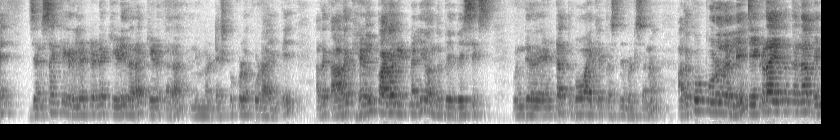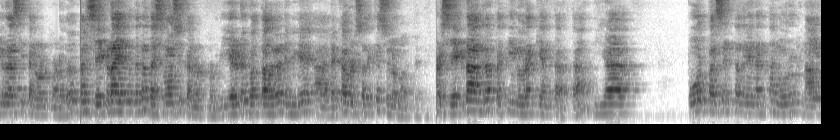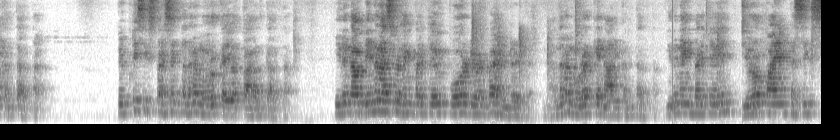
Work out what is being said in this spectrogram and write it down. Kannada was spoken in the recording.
ಜನಸಂಖ್ಯೆಗೆ ರಿಲೇಟೆಡ್ ಕೇಳಿದಾರ, ಕೇಳ್ತಾರ. ನಿಮ್ಮ ಟೆಕ್ಸ್ಟ್ ಬುಕ್ ಕೂಡ ಐತಿ. ಅದಕ್ಕೆ ಅದಕ್ಕೆ ಹೆಲ್ಪ್ ಆಗೋ ನಿಟ್ಟಿನಲ್ಲಿ ಒಂದು ಬೇಸಿಕ್ಸ್ ಒಂದು ಎಂಟತ್ತು ಬಹು ಆಯ್ಕೆ ಪ್ರಶ್ನೆ ಬಿಡಿಸೋಣ. ಅದಕ್ಕೂ ಪೂರ್ವದಲ್ಲಿ ಶೇಕಡ ಇದ್ದದನ್ನ ಭಿನ್ನರಾಶಿ ಕನ್ವರ್ಟ್ ಮಾಡೋದು ಶೇಕಡಾ ಇದ್ದದನ್ನ ದಶಮಾಂಶ ಕನ್ವರ್ಟ್ ಮಾಡೋದು. ಎರಡು ಗೊತ್ತಾದ್ರೆ ನಿಮಗೆ ಲೆಕ್ಕ ಬಿಡಿಸೋದಕ್ಕೆ ಸುಲಭ ಆಗ್ತೈತಿ ಶೇಕಡಾ ಅಂದ್ರ ಪ್ರತಿ ನೂರಕ್ಕೆ ಅಂತ ಅರ್ಥ. ಈಗ ಫೋರ್ ಪರ್ಸೆಂಟ್ ಅಂದ್ರೆ ಏನರ್ಥ? ನೂರಕ್ಕೆ ನಾಲ್ಕು ಅಂತ ಅರ್ಥ. ಫಿಫ್ಟಿ ಸಿಕ್ಸ್ ಪರ್ಸೆಂಟ್ ಅಂದ್ರೆ ನೂರಕ್ಕೆ ಐವತ್ತಾರು ಅಂತ ಅರ್ಥ. ಇದನ್ನ ನಾವು ಭಿನ್ನರಾಶಿಗಳು ಹೆಂಗ್ ಬರಿತೇವೆ? ಫೋರ್ ಡಿವೈಡ್ ಬೈ ಹಂಡ್ರೆಡ್ ಅಂದ್ರೆ ನೂರಕ್ಕೆ ನಾಲ್ಕು ಅಂತ ಅರ್ಥ. ಇದನ್ನ ಹೆಂಗ್ ಬರಿತೇವೆ? Zero point six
